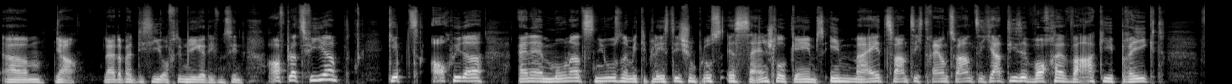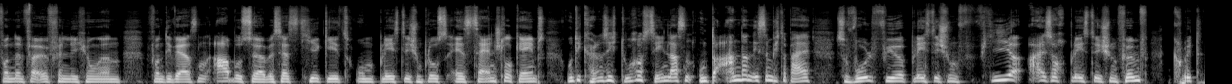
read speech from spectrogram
ähm, ja, leider bei DC oft im negativen Sinn. Auf Platz 4 gibt's auch wieder eine Monatsnews, nämlich die PlayStation Plus Essential Games im Mai 2023. Ja, diese Woche war geprägt von den Veröffentlichungen von diversen Abo-Services. Hier geht's um PlayStation Plus Essential Games und die können sich durchaus sehen lassen. Unter anderem ist nämlich dabei sowohl für PlayStation 4 als auch PlayStation 5 Crit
